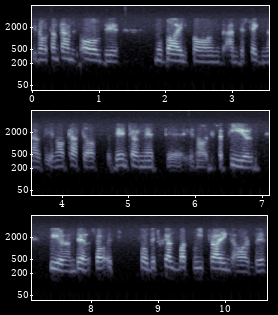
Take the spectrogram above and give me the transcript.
you know sometimes all the mobile phones and the signals you know cut off, the internet uh, you know disappeared here and there. So it's so difficult, but we're trying our best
